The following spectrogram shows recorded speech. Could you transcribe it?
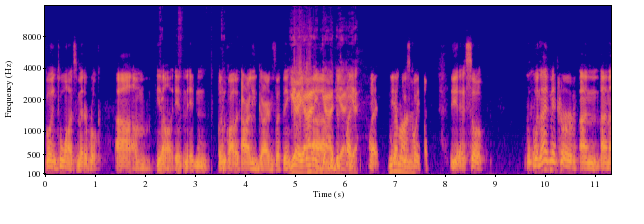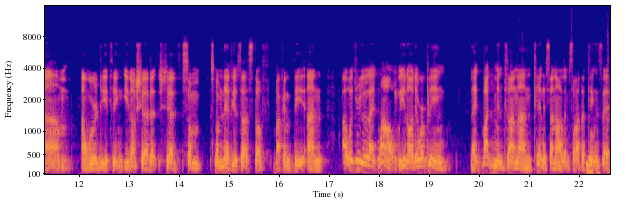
going towards Meadowbrook. Um, you know, in in what do you call it, Arlene Gardens, I think. Yeah, yeah, Arlene um, Gardens. Yeah, quite, yeah. Right. Yeah, yeah, quite, yeah. So when I met her and and um and we were dating, you know, she had she had some some nephews and stuff back in the day, and I was really like, wow, you know, they were playing like badminton and tennis and all them sort of things there.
